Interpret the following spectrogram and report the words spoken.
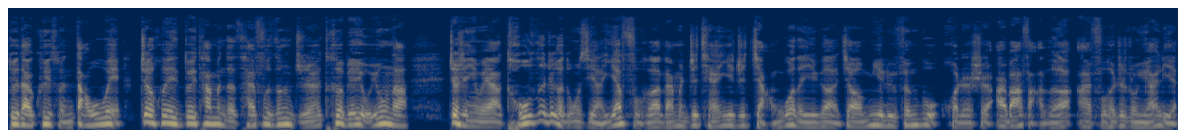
对待亏损大无畏，这会对他们的财富增值特别有用呢？这是因为啊，投资这个东西啊，也符合咱们之前一直讲过的一个叫幂律分布或者是二八法则啊，符合这种原理。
